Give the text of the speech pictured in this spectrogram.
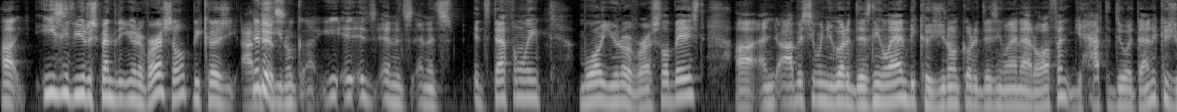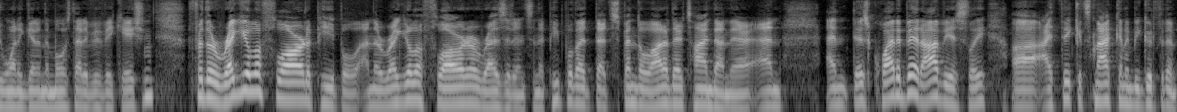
Uh, easy for you to spend it at Universal because obviously is. you don't. It's and it's and it's it's definitely more universal based. Uh, and obviously, when you go to Disneyland, because you don't go to Disneyland that often, you have to do it then because you want to get in the most out of your vacation. For the regular Florida people and the regular Florida residents and the people that that spend a lot of their time down there and and there's quite a bit obviously uh, i think it's not going to be good for them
